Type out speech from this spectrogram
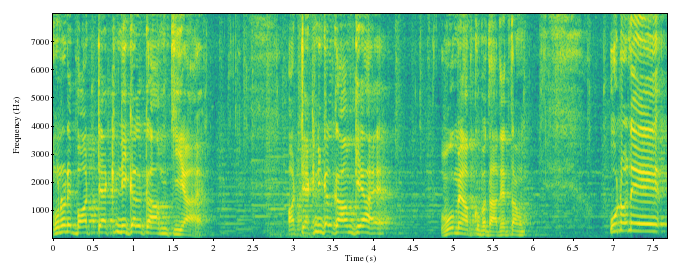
उन्होंने बहुत टेक्निकल काम किया है। और टेक्निकल काम क्या है, वो मैं आपको बता देता हूँ। उन्होंने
